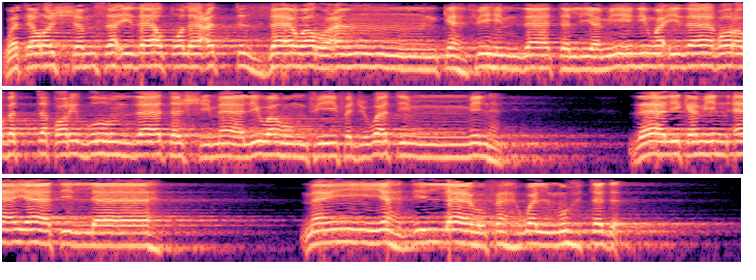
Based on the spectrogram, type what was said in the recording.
وترى الشمس إذا طلعت تزاور عن كهفهم ذات اليمين وإذا غربت تقرضهم ذات الشمال وهم في فجوة منه. ذلك من آيات الله. من يهد الله فهو المهتد.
